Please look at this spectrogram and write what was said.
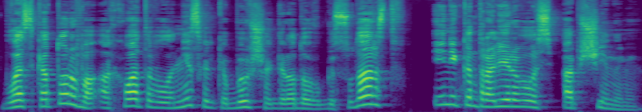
власть которого охватывала несколько бывших городов-государств и не контролировалась общинами.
